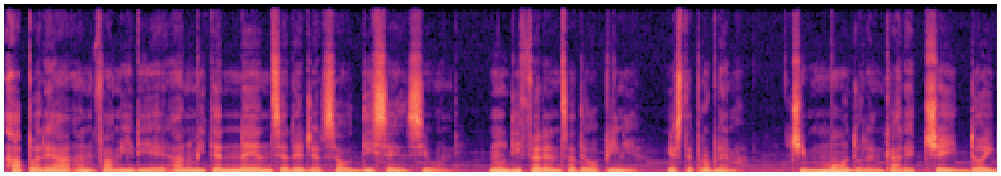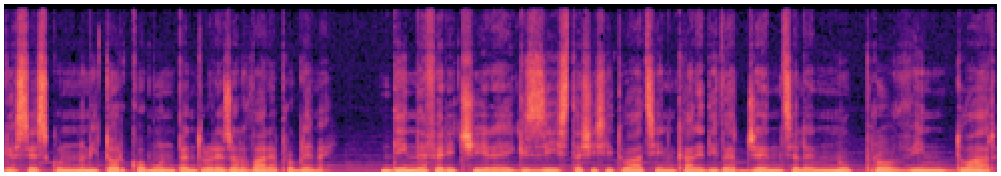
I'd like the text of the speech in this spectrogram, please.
apărea în familie anumite neînțelegeri sau disensiuni. Nu diferența de opinie este problema, ci modul în care cei doi găsesc un numitor comun pentru rezolvarea problemei. Din nefericire, există și situații în care divergențele nu provin doar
